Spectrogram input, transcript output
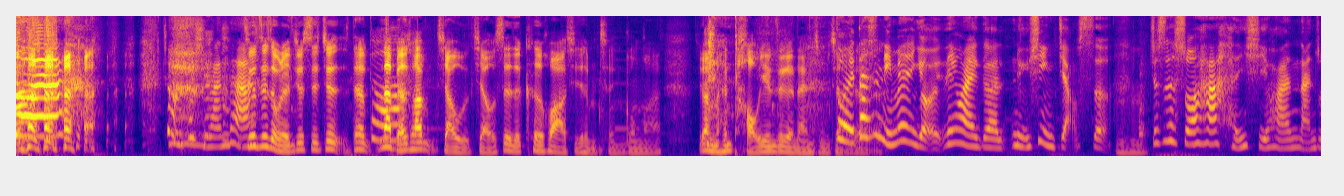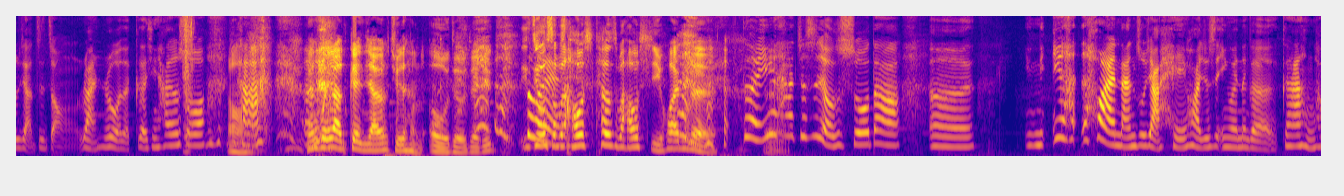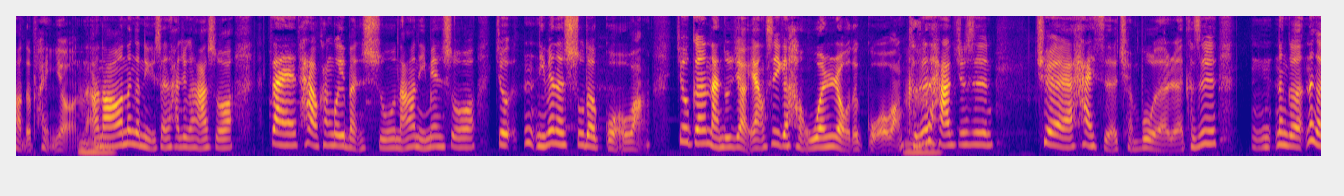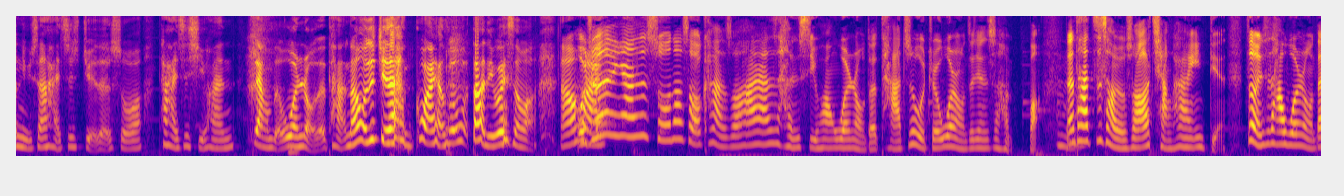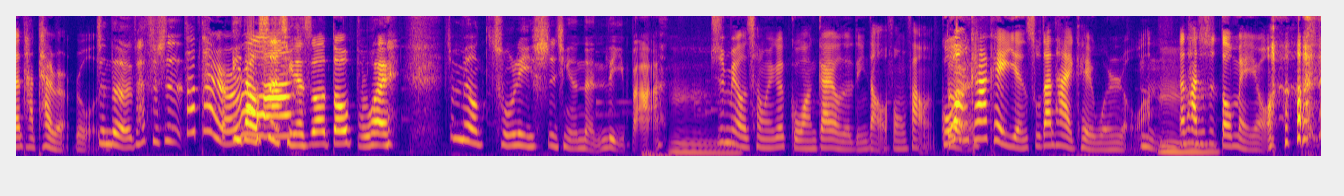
就很不喜欢他。就这种人，就是就那那表示他角角色的刻画其实很成功啊，就他们很讨厌这个男主角。对，但是里面有另外一个女性角色，就是说她很喜欢男主角这种软弱的个性，她就说 他会让更加觉得很哦，对不对？你有什么好？他有什么好喜欢的？对，因为他就是有说到呃。你因为他后来男主角黑化，就是因为那个跟他很好的朋友，然后然后那个女生她就跟他说，在他有看过一本书，然后里面说就里面的书的国王就跟男主角一样，是一个很温柔的国王，可是他就是。却害死了全部的人，可是嗯，那个那个女生还是觉得说，她还是喜欢这样的温柔的他，然后我就觉得很怪，想说到底为什么？然后，后我觉得应该是说那时候看的时候，他应该是很喜欢温柔的他，就是我觉得温柔这件事很棒，嗯、但他至少有时候要强悍一点。重点是他温柔，但他太软弱了。真的，他就是他太软弱，遇到事情的时候都不会。就没有处理事情的能力吧，嗯，就是没有成为一个国王该有的领导的风范。国王他可以严肃，但他也可以温柔啊，嗯、但他就是都没有，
